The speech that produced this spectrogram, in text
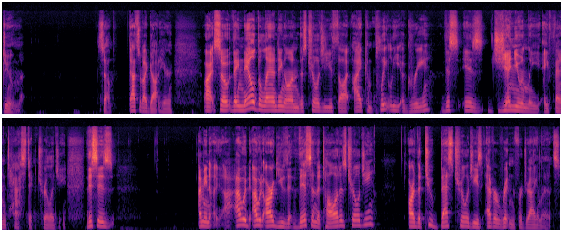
doom. So, That's what I got here. All right, so they nailed the landing on this trilogy you thought. I completely agree. This is genuinely a fantastic trilogy. This is I mean, I, I would I would argue that this and the Taladas trilogy are the two best trilogies ever written for Dragonlance.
